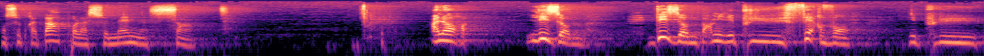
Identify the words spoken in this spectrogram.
On se prépare pour la semaine sainte. Alors, les hommes, des hommes parmi les plus fervents, les plus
